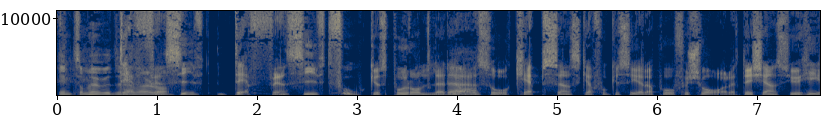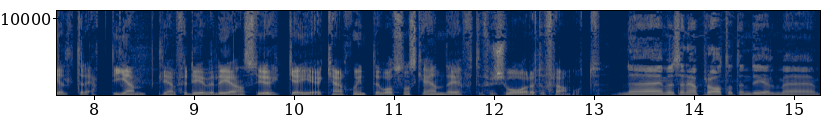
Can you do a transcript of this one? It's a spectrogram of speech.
Inte som huvudtränare då. Defensivt, defensivt fokus på roller där Ja. så kepsen ska fokusera på försvaret. Det känns ju helt rätt egentligen för det är väl det hans styrka är. Kanske inte vad som ska hända efter försvaret och framåt. Nej, men sen har jag pratat en del med,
